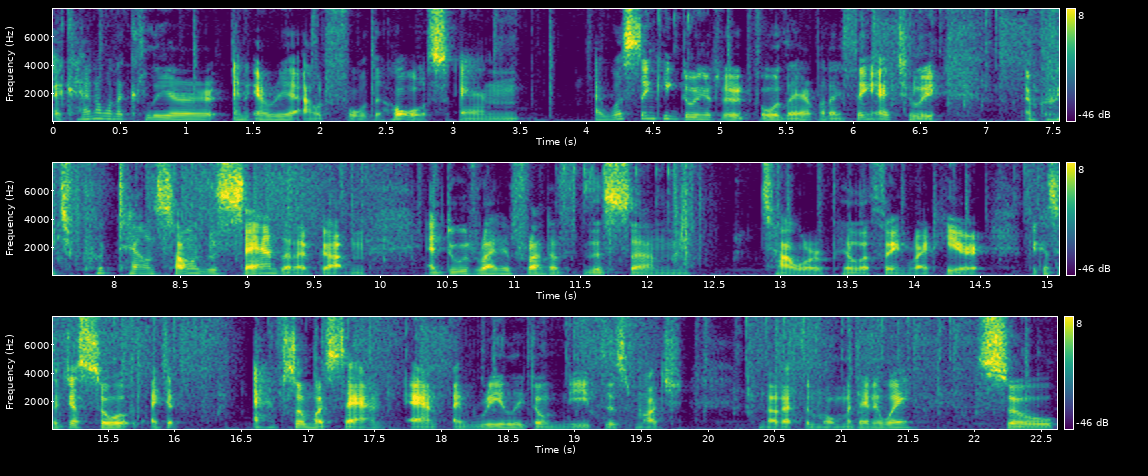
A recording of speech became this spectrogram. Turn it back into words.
I kind of want to clear an area out for the horse, and I was thinking doing it over there, but I think actually I'm going to put down some of the sand that I've gotten and do it right in front of this um, tower pillar thing right here because I just so I just I have so much sand and I really don't need this much not at the moment anyway so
